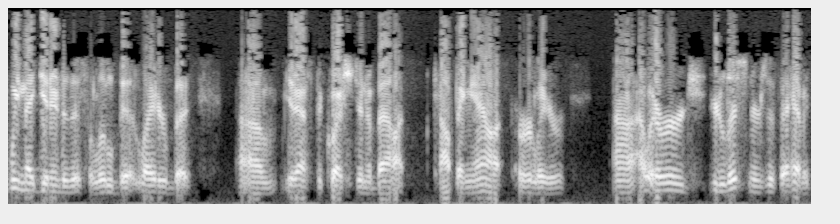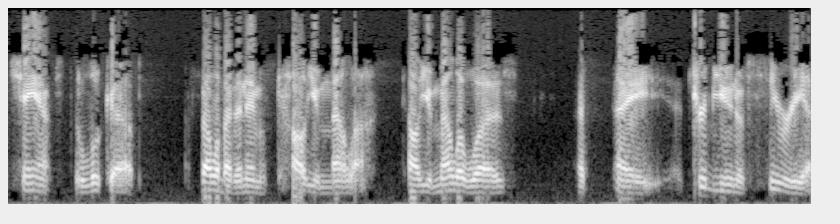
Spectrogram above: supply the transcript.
we may get into this a little bit later, but um, you'd asked the question about copping out earlier. Uh, I would urge your listeners, if they have a chance, to look up a fellow by the name of Columella. Columella was a, a tribune of Syria,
